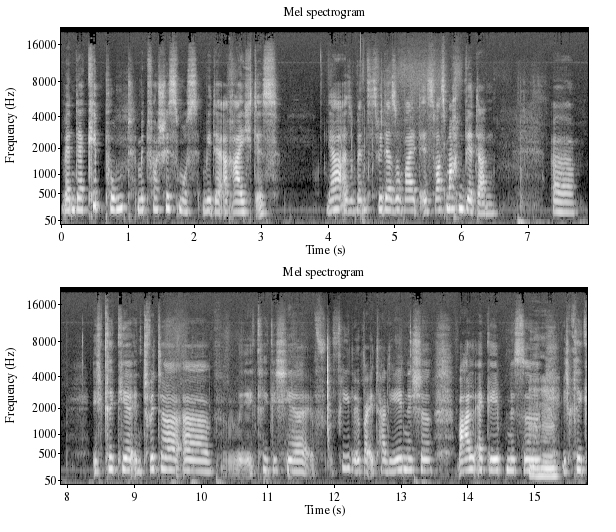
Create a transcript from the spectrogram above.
wenn der Kipppunkt mit Faschismus wieder erreicht ist? Ja, also wenn es wieder so weit ist, was machen wir dann? Äh, ich kriege hier in Twitter, äh, kriege ich hier viel über italienische Wahlergebnisse. Ich kriege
